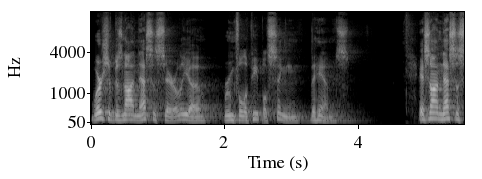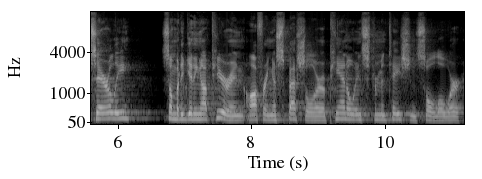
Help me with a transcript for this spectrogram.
Worship is not necessarily a room full of people singing the hymns. It's not necessarily somebody getting up here and offering a special or a piano instrumentation solo or,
